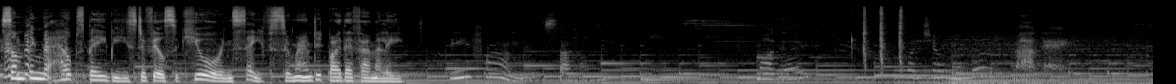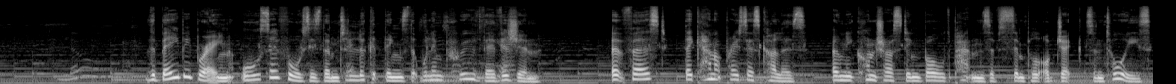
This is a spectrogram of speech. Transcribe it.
something that helps babies to feel secure and safe surrounded by their family. Are you frowning at Sam? Margot? Where's your number? Margot. Hello? The baby brain also forces them to look at things that will improve their vision. At first, they cannot process colours, only contrasting bold patterns of simple objects and toys.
